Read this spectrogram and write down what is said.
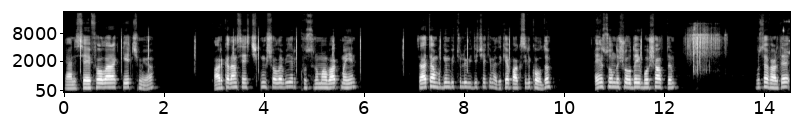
Yani SF olarak geçmiyor. Arkadan ses çıkmış olabilir. Kusuruma bakmayın. Zaten bugün bir türlü video çekemedik. Hep aksilik oldu. En sonunda şu odayı boşalttım. Bu sefer de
